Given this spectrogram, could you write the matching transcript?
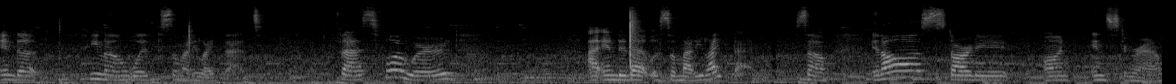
end up, you know, with somebody like that fast forward, I ended up with somebody like that. So it all started on Instagram.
